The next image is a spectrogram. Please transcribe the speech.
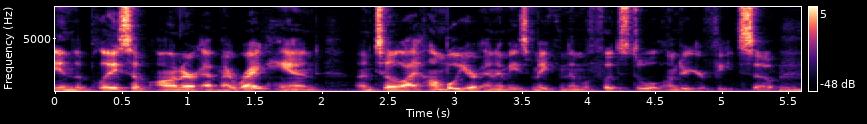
in the place of honor at my right hand until I humble your enemies, making them a footstool under your feet. So Hmm.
